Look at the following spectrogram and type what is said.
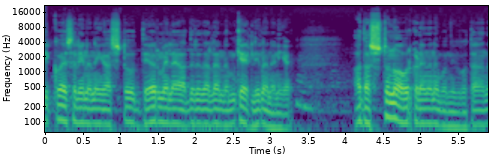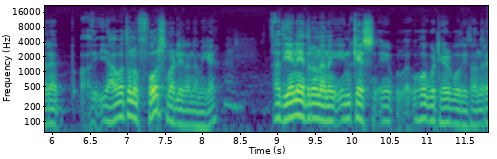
ಚಿಕ್ಕ ವಯಸ್ಸಲ್ಲಿ ನನಗೆ ಅಷ್ಟು ದೇವ್ರ ಮೇಲೆ ಅದರದೆಲ್ಲ ನಂಬಿಕೆ ಇರಲಿಲ್ಲ. ನನಗೆ. ಅದಷ್ಟು ಅವ್ರ ಕಡೆಯಿಂದನೇ ಬಂದಿದ್ದು ಗೊತ್ತಾ? ಅಂದರೆ ಯಾವತ್ತೂ ಫೋರ್ಸ್ ಮಾಡಲಿಲ್ಲ ನಮಗೆ. ಅದೇನೇ ಇದ್ರೂ ನನಗೆ ಇನ್ ಕೇಸ್ ಹೋಗ್ಬಿಟ್ಟು ಹೇಳ್ಬೋದಿತ್ತು. ಅಂದರೆ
